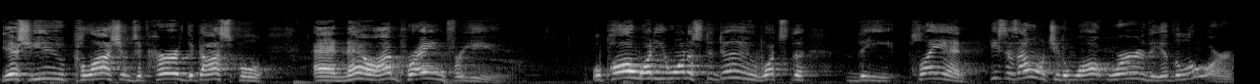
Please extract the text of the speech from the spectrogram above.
Yes, you, Colossians, have heard the gospel, and now I'm praying for you. Well, Paul, what do you want us to do? What's the, the plan? He says, I want you to walk worthy of the Lord.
